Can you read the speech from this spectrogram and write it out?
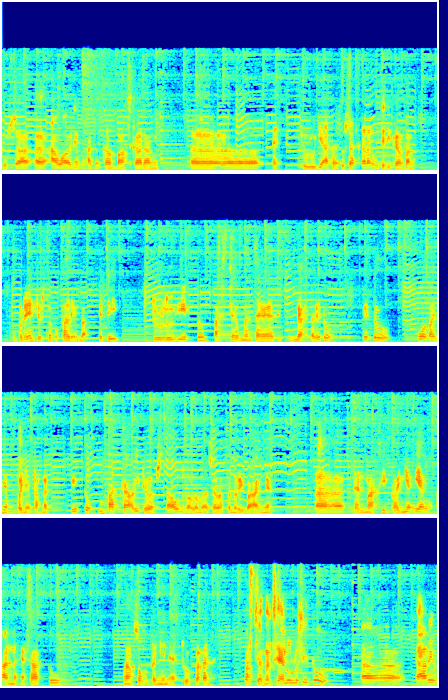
susah uh, awalnya agak gampang sekarang uh, eh dulunya agak susah sekarang menjadi gampang. Sebenarnya justru kebalik mbak. Jadi dulu itu pas zaman saya daftar itu itu kuotanya banyak banget. Itu empat kali dalam setahun kalau nggak salah penerimaannya. Eh, dan masih banyak yang anak S1 langsung pengen S2 bahkan pas zaman saya lulus itu eh, karir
